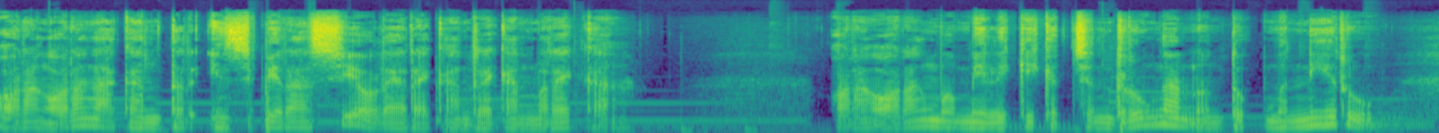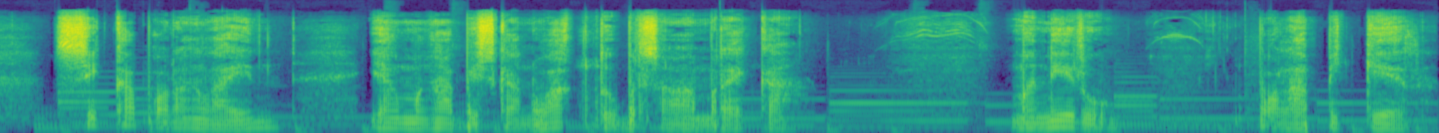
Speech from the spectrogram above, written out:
Orang-orang akan terinspirasi oleh rekan-rekan mereka. Orang-orang memiliki kecenderungan untuk meniru sikap orang lain yang menghabiskan waktu bersama mereka. Meniru pola pikir,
